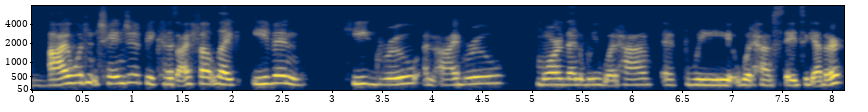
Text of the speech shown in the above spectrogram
mm-hmm. I wouldn't change it because I felt like even he grew and I grew more than we would have if we would have stayed together.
